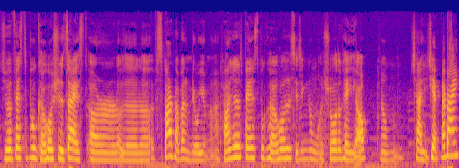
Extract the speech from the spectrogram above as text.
就是 Facebook 或是在呃了了了 Spotify 帮你留言嘛，反正就是 Facebook 或是写信跟我说都可以哦。那我们下期见，拜拜。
